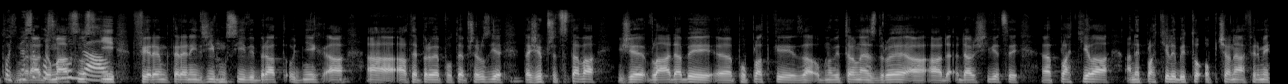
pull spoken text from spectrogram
To Pojďme znamená domácností, firm, které nejdřív musí vybrat od nich a, a, a teprve poté přerozdělit. Takže představa, že vláda by eh, poplatky za obnovitelné zdroje a, a další věci eh, platila a neplatili by to občané a firmy,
